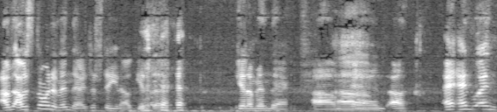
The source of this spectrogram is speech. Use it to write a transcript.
I, I was throwing him in there just to you know get the get him in there, um, Um, and, uh, and and and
